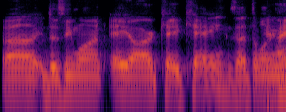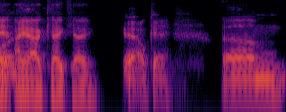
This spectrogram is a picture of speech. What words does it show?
Uh, does he want ARKK? Is that the one? Yeah, ARKK. Yeah. Okay. Um,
